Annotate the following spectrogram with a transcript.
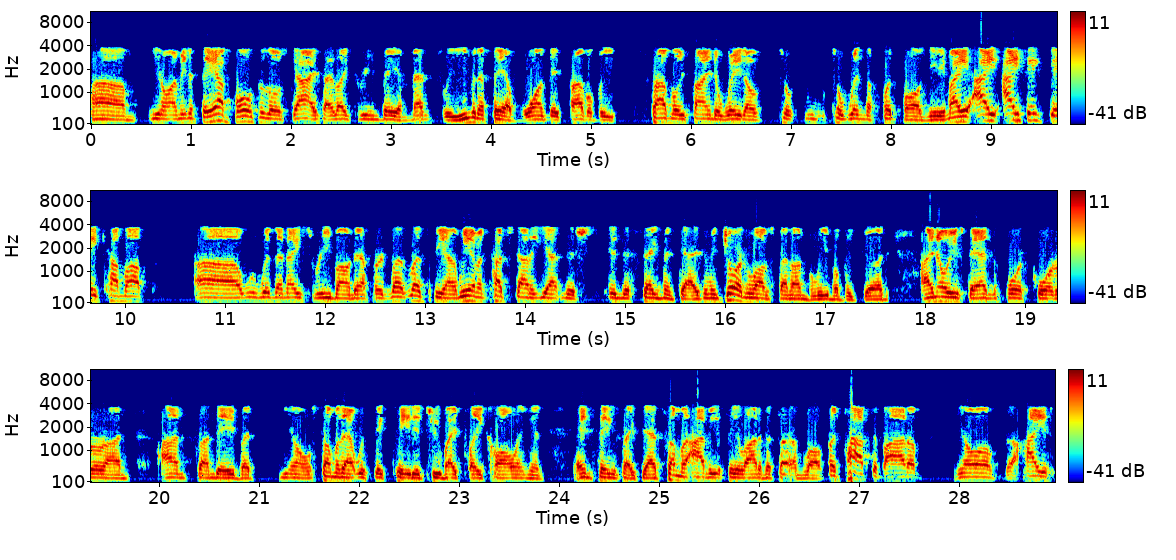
Um, you know, I mean, if they have both of those guys, I like Green Bay immensely. Even if they have one, they probably probably find a way to to to win the football game. I I, I think they come up uh, with a nice rebound effort. Let, let's be honest, we haven't touched on it yet in this in this segment, guys. I mean, Jordan Love's been unbelievably good. I know he's bad in the fourth quarter on on Sunday, but you know some of that was dictated too by play calling and and things like that. Some obviously a lot of it's on Love, but top to bottom, you know the highest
